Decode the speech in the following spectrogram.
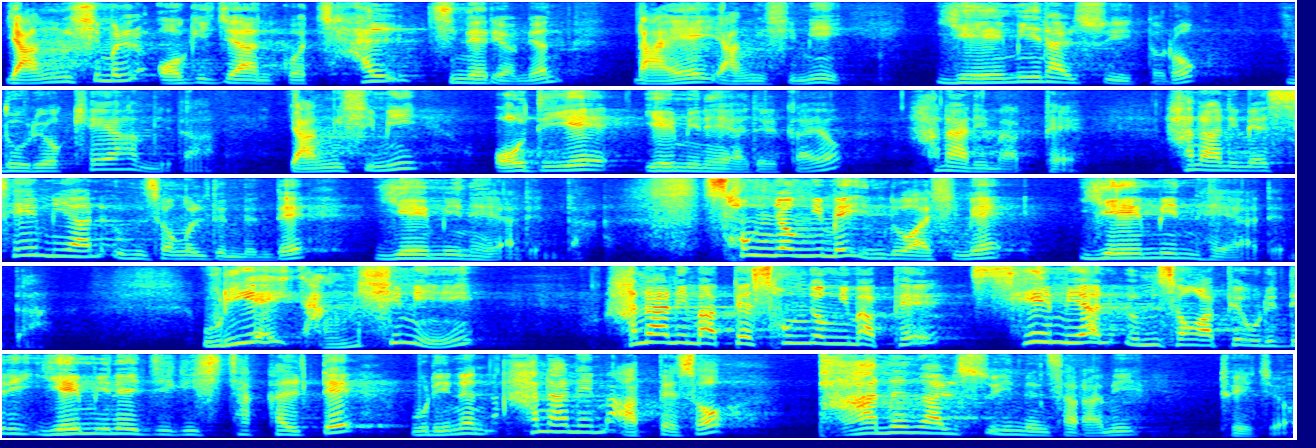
양심을 어기지 않고 잘 지내려면 나의 양심이 예민할 수 있도록 노력해야 합니다. 양심이 어디에 예민해야 될까요? 하나님 앞에 하나님의 세미한 음성을 듣는데 예민해야 된다. 성령님의 인도하심에 예민해야 된다. 우리의 양심이 하나님 앞에 성령님 앞에 세미한 음성 앞에 우리들이 예민해지기 시작할 때 우리는 하나님 앞에서 반응할 수 있는 사람이 되죠.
